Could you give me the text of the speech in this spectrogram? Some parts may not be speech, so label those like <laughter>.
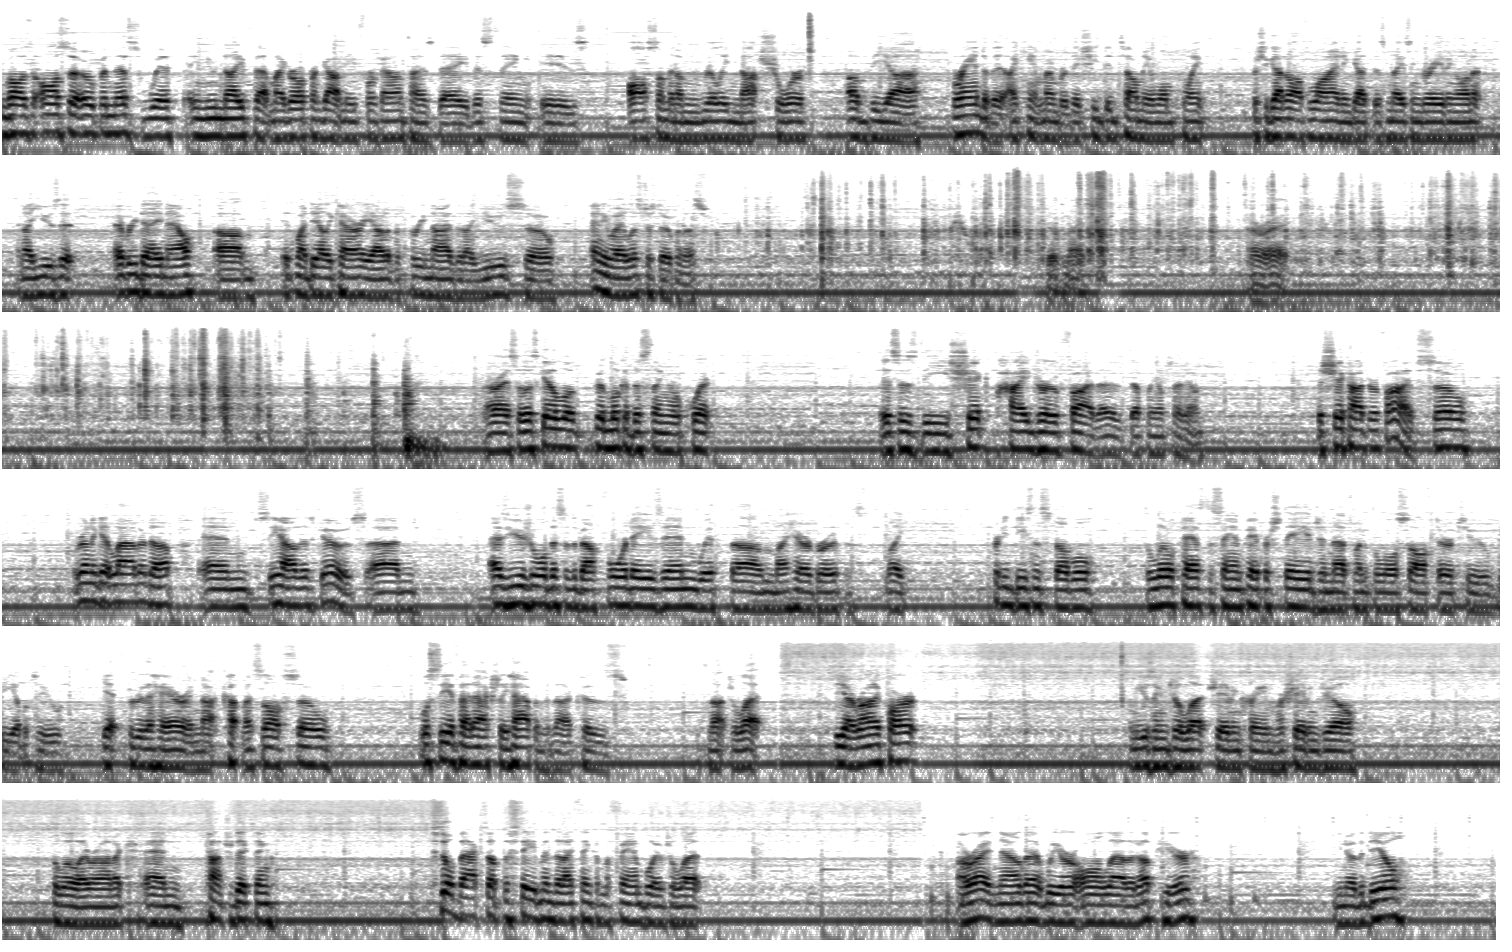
I'm going to also open this with a new knife that my girlfriend got me for Valentine's Day. This thing is awesome, and I'm really not sure of the uh, brand of it. I can't remember. That She did tell me at one point, but she got it offline and got this nice engraving on it, and I use it every day now. Um, it's my daily carry out of the three knives that I use. So anyway, let's just open this. Feels nice. All right. All right, so let's get a look, good look at this thing real quick. This is the Schick Hydro 5. That is definitely upside down. The Schick Hydro 5. So we're to get lathered up and see how this goes. And as usual, this is about four days in with um, my hair growth. It's like pretty decent stubble. It's a little past the sandpaper stage, and that's when it's a little softer to be able to get through the hair and not cut myself. So we'll see if that actually happens or not, because it's not Gillette. The ironic part, I'm using Gillette shaving cream or shaving gel a little ironic and contradicting. Still backs up the statement that I think I'm a fanboy of Gillette. Alright, now that we are all lathered up here, you know the deal.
